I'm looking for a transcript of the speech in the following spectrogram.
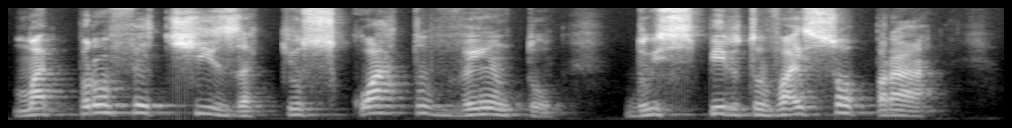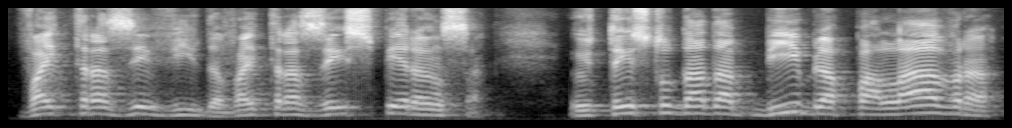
Mas profetiza que os quatro ventos do Espírito vai soprar, vai trazer vida, vai trazer esperança. Eu tenho estudado a Bíblia, a palavra,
